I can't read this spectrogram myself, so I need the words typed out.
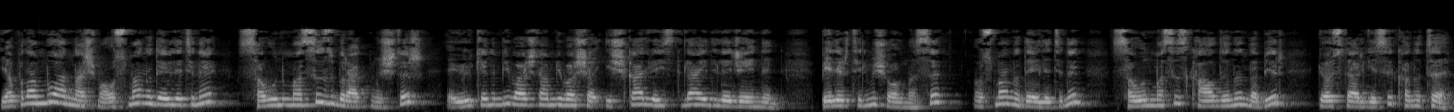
Yapılan bu anlaşma Osmanlı Devleti'ni savunmasız bırakmıştır. E, ülkenin bir baştan bir başa işgal ve istila edileceğinin belirtilmiş olması Osmanlı Devleti'nin savunmasız kaldığının da bir göstergesi kanıtı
